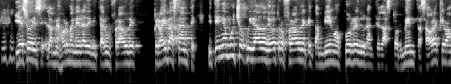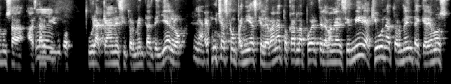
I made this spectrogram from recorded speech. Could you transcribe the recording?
Y eso es la mejor manera de evitar un fraude pero hay bastante. Y tengan mucho cuidado de otro fraude que también ocurre durante las tormentas. Ahora que vamos a, estar mm. viendo huracanes y tormentas de hielo, hay muchas compañías que le van a tocar la puerta y le van a decir, mire, aquí hubo una tormenta y queremos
